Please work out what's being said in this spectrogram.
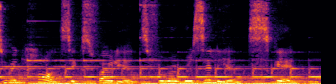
to enhance exfoliants for a resilient skin.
